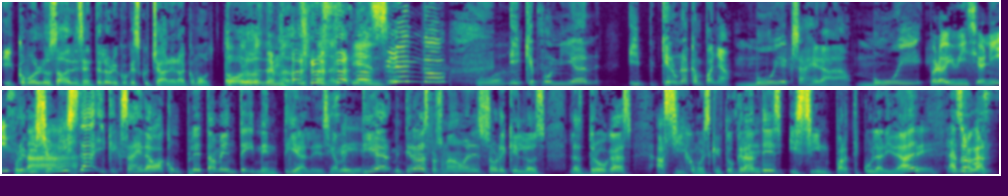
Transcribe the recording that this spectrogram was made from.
y como los adolescentes lo único que escuchaban era como todos, los, demás, lo están haciendo. Y que ponían, y que era una campaña muy exagerada, muy Prohibicionista. prohibicionista y que exageraba completamente y mentía. Le decía Sí. mentía, mentira a las personas jóvenes sobre que los, las drogas, así como escritos grandes y sin particularidad, Sí. Las drogas. iban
